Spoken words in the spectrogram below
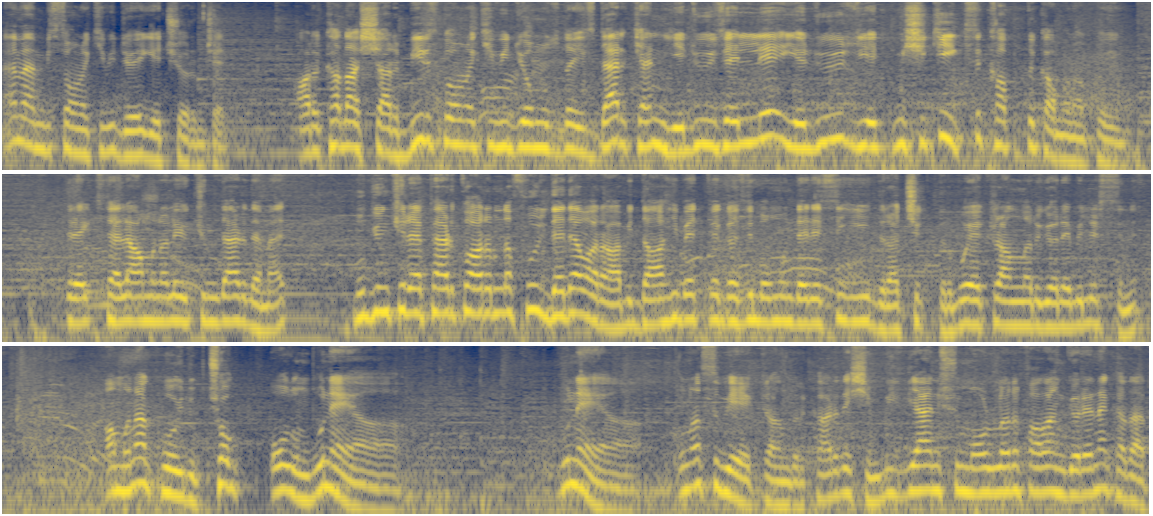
Hemen bir sonraki videoya geçiyorum chat. Arkadaşlar bir sonraki videomuzdayız derken 750 772 x'i kaptık amına koyayım. Direkt selamun aleyküm der demez. Bugünkü repertuarımda full dede var abi. Dahibet ve Gazibom'un dedesi iyidir açıktır. Bu ekranları görebilirsiniz. Amına koyduk çok oğlum bu ne ya? Bu ne ya? Bu nasıl bir ekrandır kardeşim? Biz yani şu morları falan görene kadar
